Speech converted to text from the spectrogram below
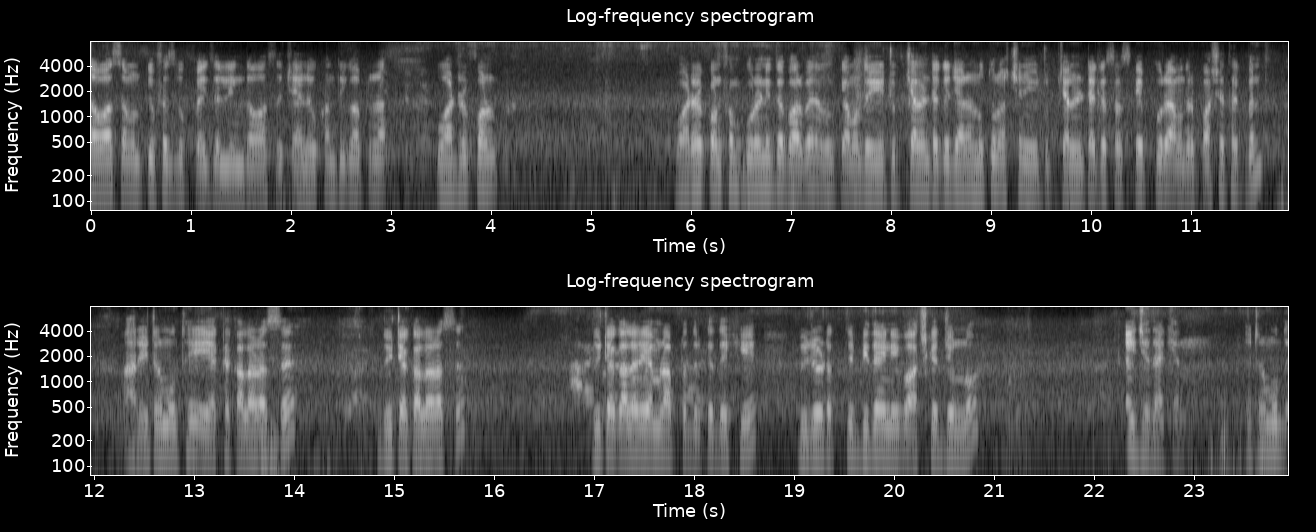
দেওয়া আছে, এমনকি ফেসবুক পেজের লিঙ্ক দেওয়া আছে। চাইলে ওখান থেকে আপনারা অর্ডার অর্ডার কনফার্ম করে নিতে পারবেন, এমনকি আমাদের ইউটিউব চ্যানেলটাকে যারা নতুন আসছেন, ইউটিউব চ্যানেলটাকে সাবস্ক্রাইব করে আমাদের পাশে থাকবেন। আর এটার মধ্যে এই একটা কালার আছে, দুইটা কালার আছে। দুইটা কালারই আমরা আপনাদেরকে দেখিয়ে ভিডিওটাতে বিদায় নিব আজকের জন্য। এই যে দেখেন, এটার মধ্যে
